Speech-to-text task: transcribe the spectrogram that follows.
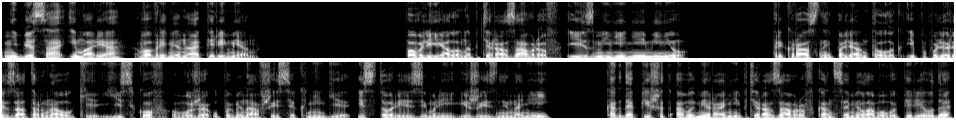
Небеса и моря во времена перемен. Повлияло на птерозавров и изменение меню. Прекрасный палеонтолог и популяризатор науки Яськов в уже упоминавшейся книге «История Земли и жизни на ней», когда пишет о вымирании птерозавров в конце мелового периода,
